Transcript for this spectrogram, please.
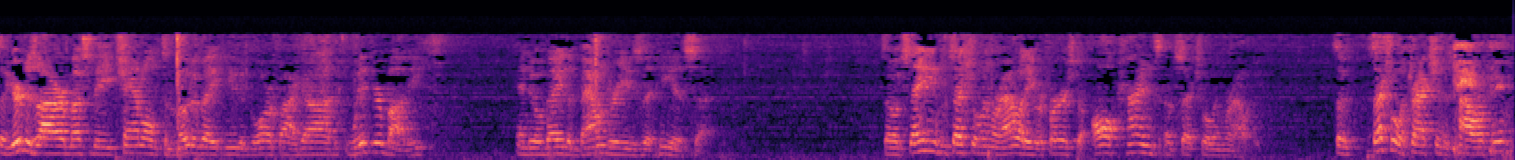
So your desire must be channeled to motivate you to glorify God with your body and to obey the boundaries that He has set. So abstaining from sexual immorality refers to all kinds of sexual immorality. So sexual attraction is powerful,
